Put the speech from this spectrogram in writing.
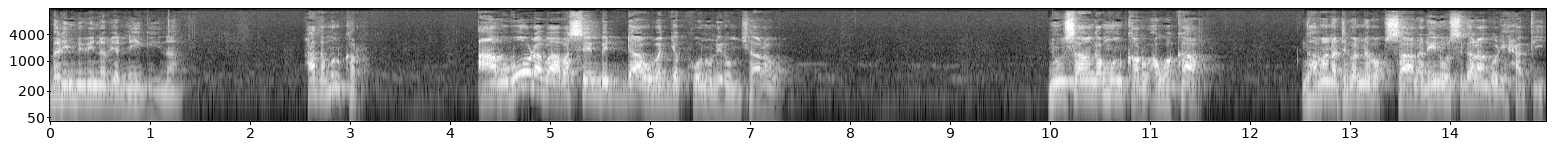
Bali mu bibiina bya niigiina. Hatha munkar. Abo boolaba abasembedde awo bajja kwononera omukyalawo nosanga munkaru awaka ngaabaana tebanaba kusaala naye nosigala nga oli happy.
